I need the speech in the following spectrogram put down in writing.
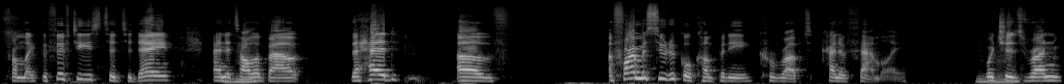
from like the 50s to today. And it's all about the head of a pharmaceutical company corrupt kind of family, which Mhm. is run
